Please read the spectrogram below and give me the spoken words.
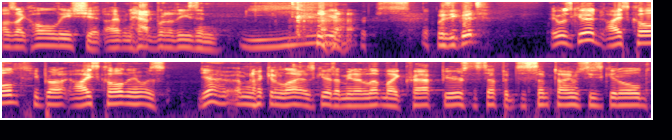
I was like, holy shit! I haven't had one of these in years. was he good? It was good, ice cold. He brought ice cold, and it was. Yeah, I'm not gonna lie, it was good. I mean, I love my craft beers and stuff, but just sometimes these get old.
